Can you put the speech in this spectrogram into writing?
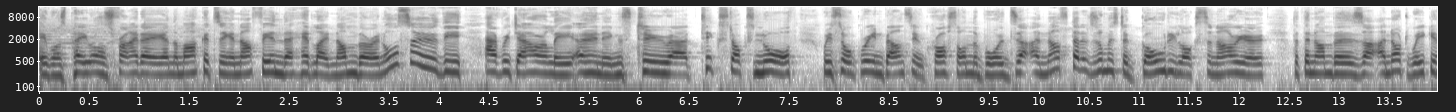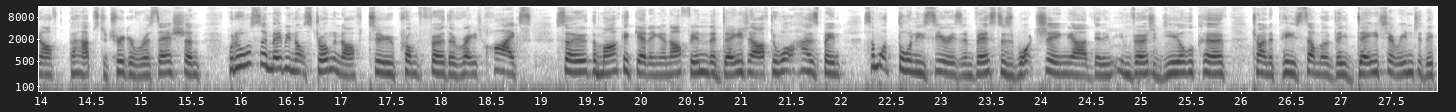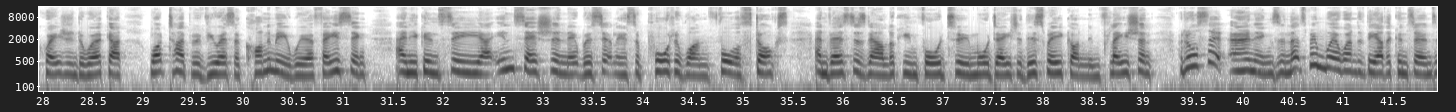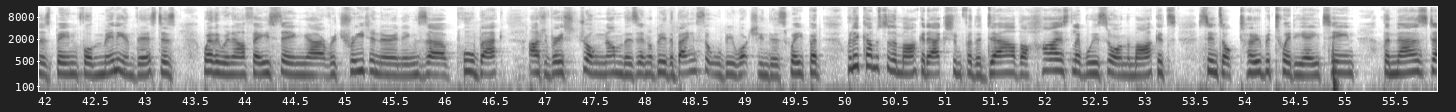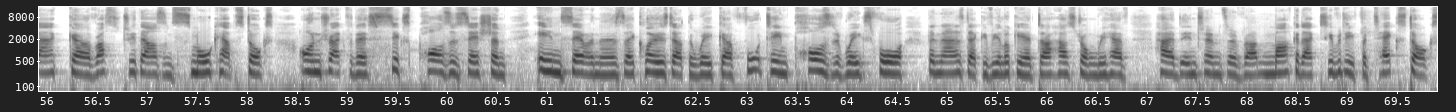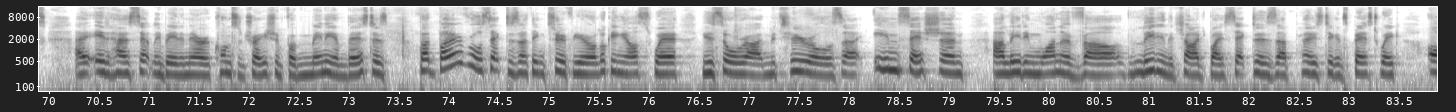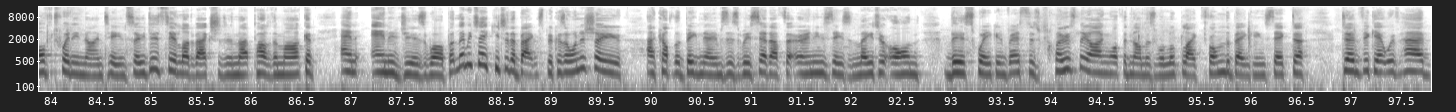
It was payrolls Friday, and the market seeing enough in the headline number and also the average hourly earnings to uh, tick stocks north we saw green bouncing across on the boards uh, enough that it's almost a Goldilocks scenario that the numbers uh, are not weak enough perhaps to trigger recession, but also maybe not strong enough to prompt further rate hikes. So the market getting enough in the data after what has been somewhat thorny series. Investors watching uh, the inverted yield curve, trying to piece some of the data into the equation to work out what type of US economy we are facing. And you can see uh, in session, it was certainly a supportive one for stocks. Investors now looking forward to more data data this week on inflation, but also earnings. And that's been where one of the other concerns has been for many investors, whether we're now facing a uh, retreat in earnings, uh, pullback after very strong numbers. And it'll be the banks that will be watching this week. But when it comes to the market action for the Dow, the highest level we saw on the markets since October 2018, the NASDAQ, uh, Russell 2000 small cap stocks on track for their sixth positive session in seven as they closed out the week. Uh, 14 positive weeks for the NASDAQ. If you're looking at uh, how strong we have had in terms of uh, market activity for tech stocks, uh, it has certainly been an area of concentration for many investors. But by overall sectors, I think too, if you're looking elsewhere, you saw uh, materials uh, in session leading one of uh, leading the charge by sectors, uh, posting its best week of 2019. So you did see a lot of action in that part of the market and energy as well. But let me take you to the banks because I want to show you a couple of big names as we set up the earnings season later on this week. Investors closely eyeing what the numbers will look like from the banking sector. Don't forget we've had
